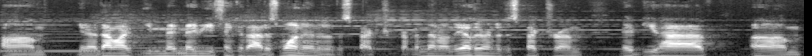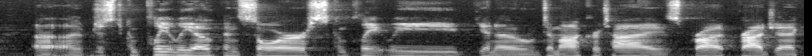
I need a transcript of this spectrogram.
Um, you know, that might you may, maybe you think of that as one end of the spectrum, and then on the other end of the spectrum, maybe you have um, uh, just completely open source, completely you know democratized pro- project,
